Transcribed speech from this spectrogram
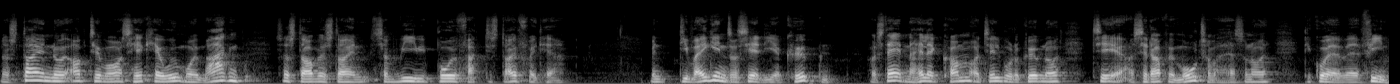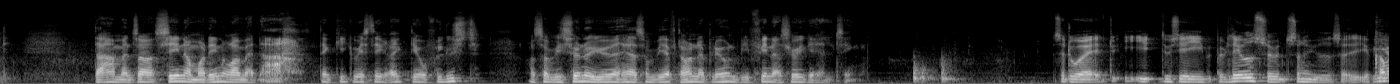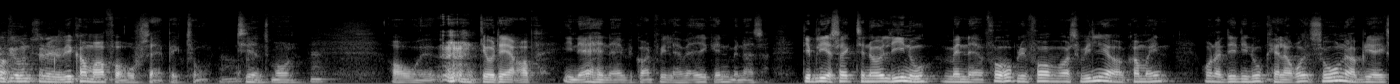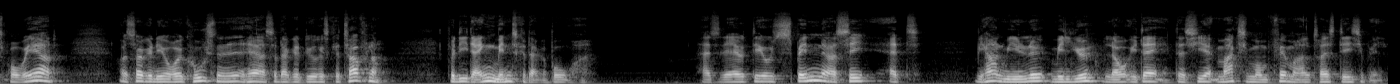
Når støjen nåede op til vores hæk herude mod marken, så stoppede støjen, så vi boede faktisk støjfrit her. Men de var ikke interesseret i at købe den, og staten har heller ikke kommet og tilbudt at købe noget til at sætte op ved motorvej og sådan noget. Det kunne have været fint. Der har man så senere måtte indrømme, at nah, den gik vist ikke rigtigt, det var for lyst. Og så vi sønderjyder her, som vi efterhånden er blevet, vi finder os jo ikke i alting. Så du, er, du, I, du siger, I er blevet sønderjyde, så jeg kommer... Vi er blevet sønderjyde. Vi kommer op fra Aarhus af begge to, okay. tidens morgen. Ja. Og øh, det var derop i nærheden af, at vi godt ville have været igen, men altså, det bliver så ikke til noget lige nu, men øh, forhåbentlig får vores vilje at komme ind under det, de nu kalder rød zone og bliver eksproprieret, og så kan de jo rykke husene ned her, så der kan dyrkes kartofler, fordi der er ingen mennesker, der kan bo her. Altså, det er jo, det er jo spændende at se, at vi har en miljø, miljølov i dag, der siger maksimum 55 decibel.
